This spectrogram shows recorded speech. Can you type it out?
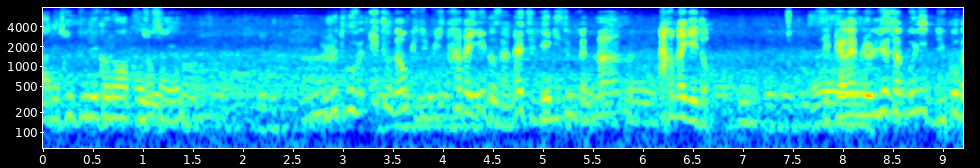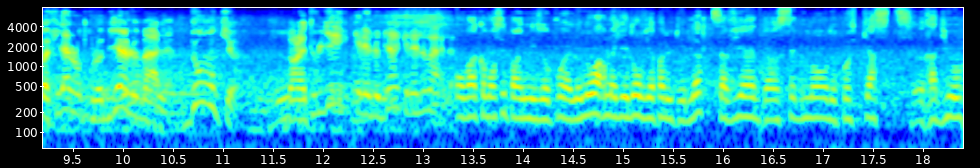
à des trucs plus déconnants après, j'en sais rien. Je trouve étonnant que tu puisses travailler dans un atelier qui se prénomme Armageddon. C'est quand même le lieu symbolique du combat final entre le bien et le mal. Donc, dans l'atelier, quel est le bien, quel est le mal On va commencer par une mise au point. Le nom Armageddon vient pas du tout de là. Ça vient d'un segment de podcast radio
